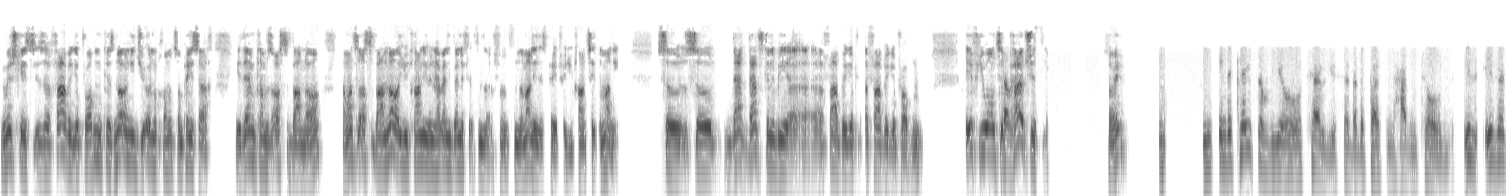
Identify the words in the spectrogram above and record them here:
in which case it's a far bigger problem because not only do you own chametz on Pesach, it then comes assur b'hanaah, and once assur b'hanaah, you can't even have any benefit from the, from, from the money that's paid for. You can't take the money. So, so that, that's going to be a, a far bigger, a far bigger problem. If you want to purchase, sorry? In, in the case of your hotel, you said that the person hadn't told. Is is it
